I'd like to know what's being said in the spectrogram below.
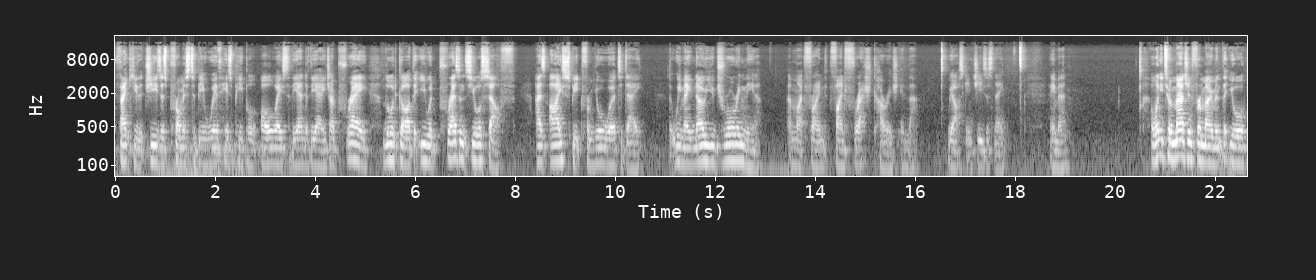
Thank you that Jesus promised to be with his people always to the end of the age. I pray, Lord God, that you would presence yourself as I speak from your word today, that we may know you drawing near and might find, find fresh courage in that. We ask in Jesus' name. Amen. I want you to imagine for a moment that you're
